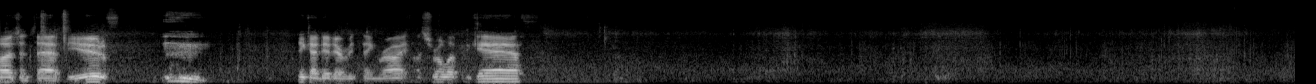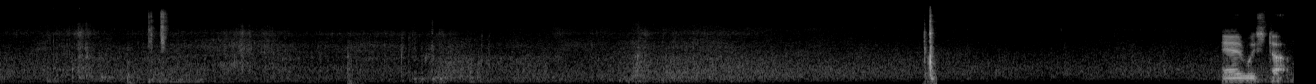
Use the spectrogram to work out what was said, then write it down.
Wasn't that beautiful? I think I did everything right. Let's roll up the gaff. And we stopped.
